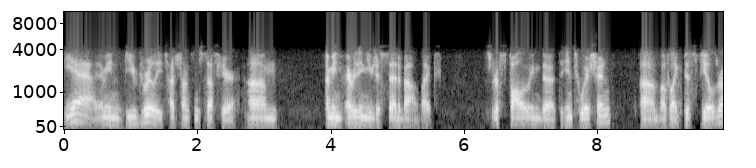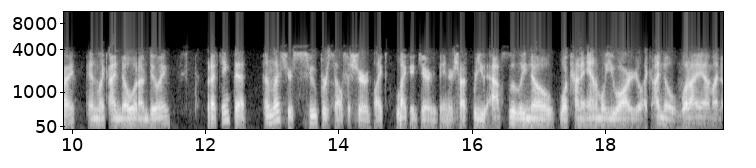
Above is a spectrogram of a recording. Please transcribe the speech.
Yeah, I mean, you've really touched on some stuff here. Um, I mean, everything you just said about like sort of following the the intuition um, of like this feels right and like I know what I'm doing. But I think that unless you're super self assured, like like a Gary Vaynerchuk, where you absolutely know what kind of animal you are, you're like, I know what I am, I know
